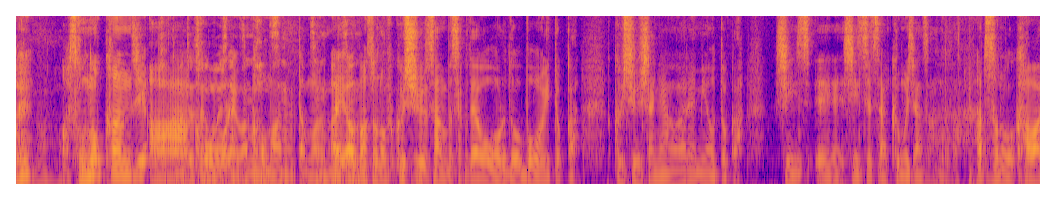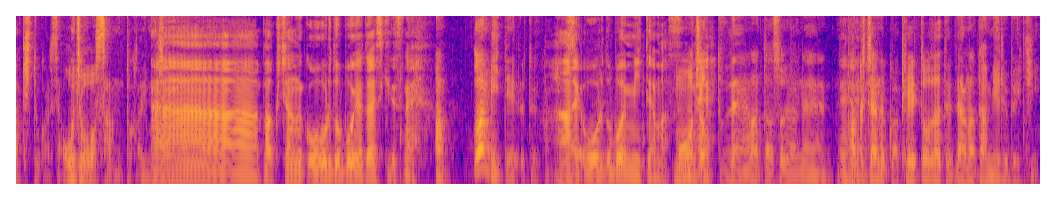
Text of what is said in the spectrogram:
え？何あその感じ？ああこれは困ったもんあいやまあその復讐三部作ではオールドボーイとか復讐者に哀れみようとか親,、えー、親切なクムジャンさんとかあとその後乾きとかですね。お嬢さんとかいました。ああ、パクチャヌクオールドボーイは大好きですね。あは見ているという感じです、はい、オールドボーイ見てますね。もうちょっとね、あなたはそれはね、ええパク・チャヌクは系統立ててあなたは見るべき。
